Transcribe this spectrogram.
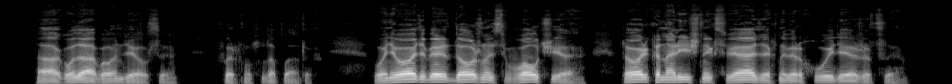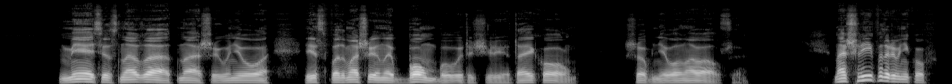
— А куда бы он делся? — фыркнул Судоплатов. — У него теперь должность волчья, только на личных связях наверху и держится. Месяц назад наши у него из-под машины бомбу вытащили тайком, чтоб не волновался. — Нашли подрывников? —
